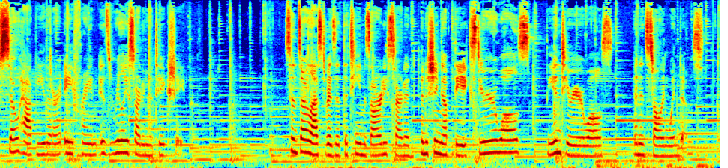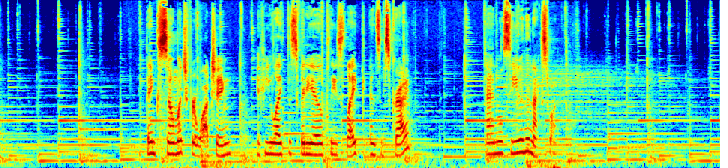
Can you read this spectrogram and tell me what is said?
so happy that our A-frame is really starting to take shape. Since our last visit, the team has already started finishing up the exterior walls, the interior walls, and installing windows. Thanks so much for watching. If you like this video, please like and subscribe, and we'll see you in the next one.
